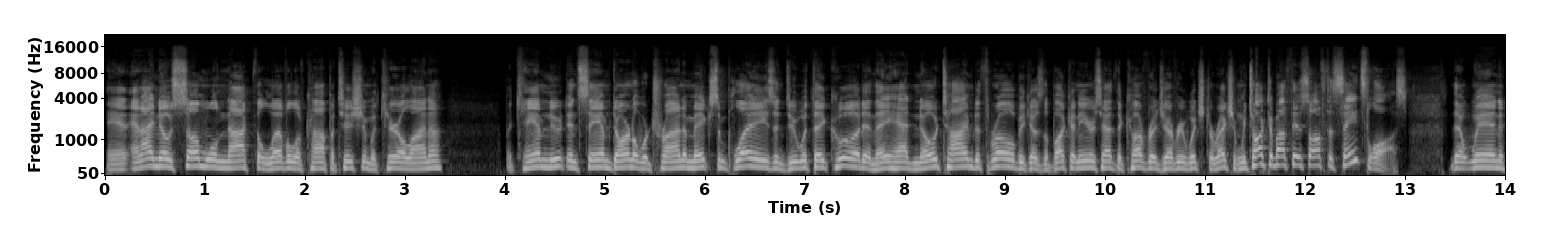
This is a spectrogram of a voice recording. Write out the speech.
And, and I know some will knock the level of competition with Carolina, but Cam Newton and Sam Darnold were trying to make some plays and do what they could, and they had no time to throw because the Buccaneers had the coverage every which direction. We talked about this off the Saints loss that when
